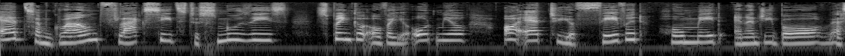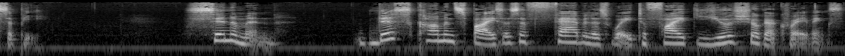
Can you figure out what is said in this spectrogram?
Add some ground flax seeds to smoothies, sprinkle over your oatmeal, or add to your favorite homemade energy ball recipe. Cinnamon. This common spice is a fabulous way to fight your sugar cravings.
